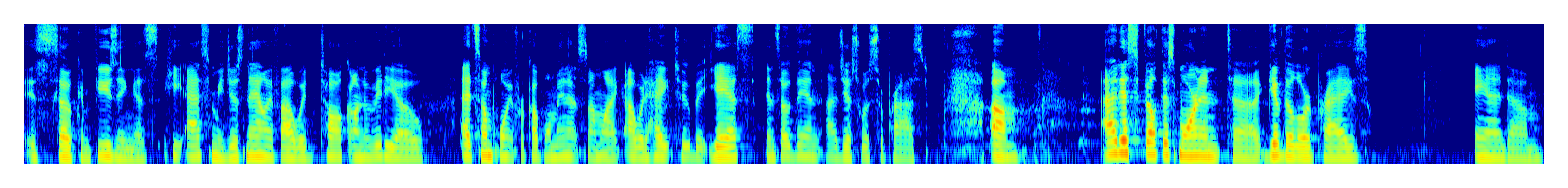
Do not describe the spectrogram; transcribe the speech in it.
is so confusing is he asked me just now if I would talk on a video at some point for a couple of minutes, and I'm like, I would hate to, but yes. And so then I just was surprised. Um, I just felt this morning to give the Lord praise. And um,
